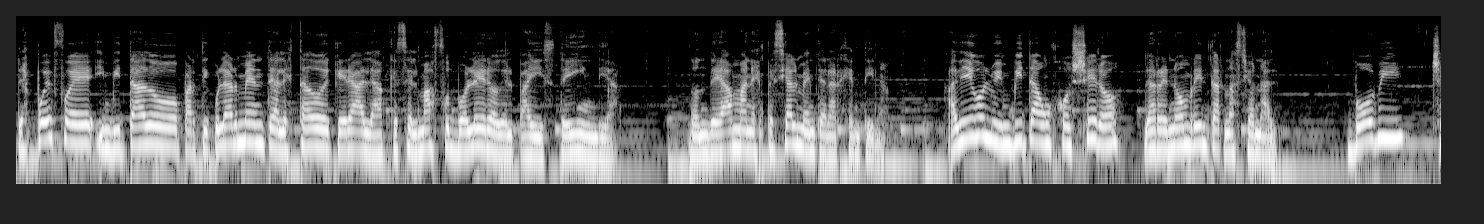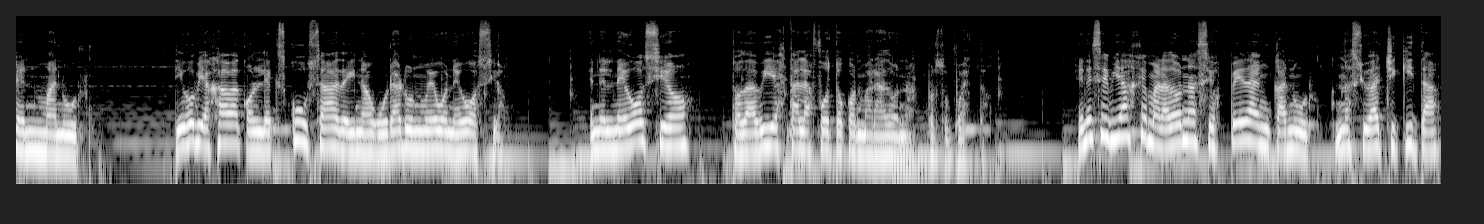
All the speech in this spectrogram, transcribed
Después fue invitado particularmente al estado de Kerala, que es el más futbolero del país, de India, donde aman especialmente a la Argentina. A Diego lo invita un joyero de renombre internacional, Bobby Chenmanur. Diego viajaba con la excusa de inaugurar un nuevo negocio. En el negocio todavía está la foto con Maradona, por supuesto. En ese viaje Maradona se hospeda en Canur, una ciudad chiquita,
